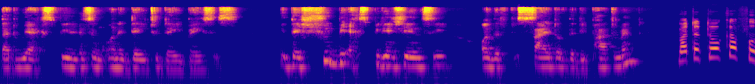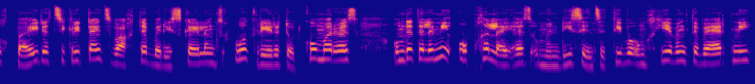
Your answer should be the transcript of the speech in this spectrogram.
that we are experiencing on a day to day basis. There should be expediency on the side of the department. Matotoka voeg by dat sekuriteitswagte by die skuilings ook rede tot kommer is omdat hulle nie opgelei is om in die sensitiewe omgewing te werk nie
